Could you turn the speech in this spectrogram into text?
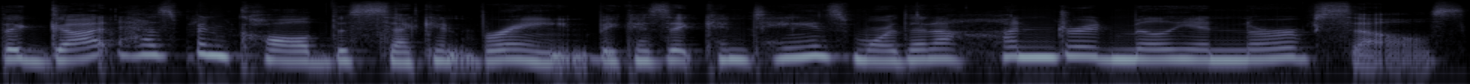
The gut has been called the second brain because it contains more than 100 million nerve cells.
